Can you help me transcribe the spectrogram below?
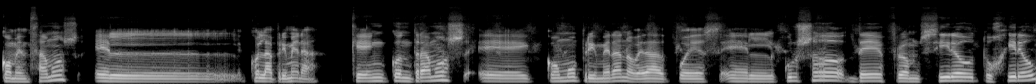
comenzamos con la primera. ¿Qué encontramos eh, como primera novedad? Pues el curso de From Zero to Hero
